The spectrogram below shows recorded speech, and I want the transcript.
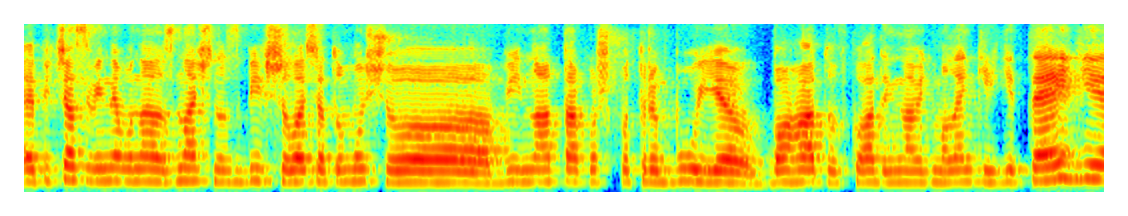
Е, Під час війни вона значно збільшилася, тому що війна також потребує багато вкладень навіть маленьких дітей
